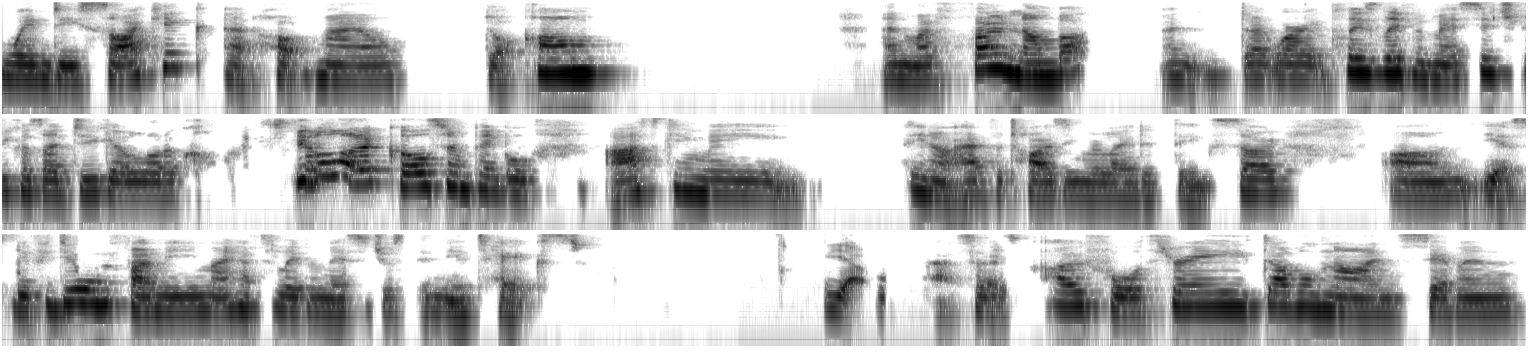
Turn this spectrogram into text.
wendypsychic at hotmail.com. And my phone number, and don't worry, please leave a message because I do get a lot of calls, get a lot of calls from people asking me, you know, advertising related things. So um, yes, but if you do want to phone me, you may have to leave a message or send me a text. Yeah. So it's 043 997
